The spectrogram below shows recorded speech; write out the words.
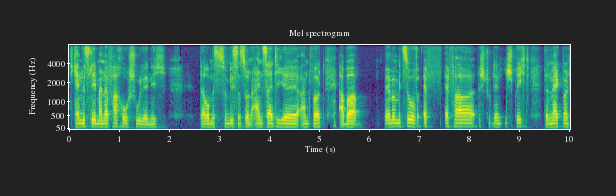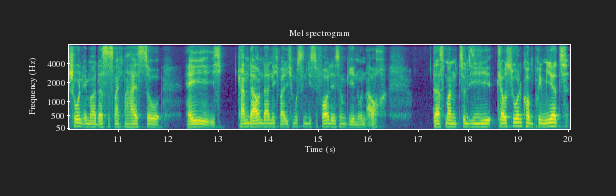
ich kenn das Leben an der Fachhochschule nicht. Darum ist es so ein bisschen so eine einseitige Antwort. Aber wenn man mit so FH-Studenten spricht, dann merkt man schon immer, dass es manchmal heißt so, hey, ich kann da und da nicht, weil ich muss in diese Vorlesung gehen und auch, dass man zu die Klausuren komprimiert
